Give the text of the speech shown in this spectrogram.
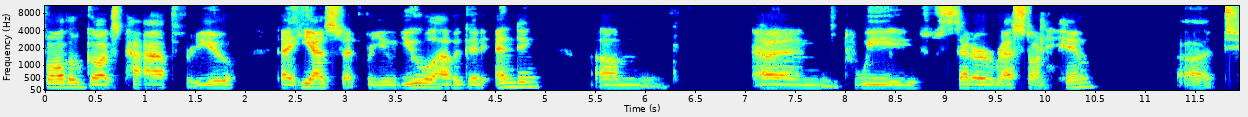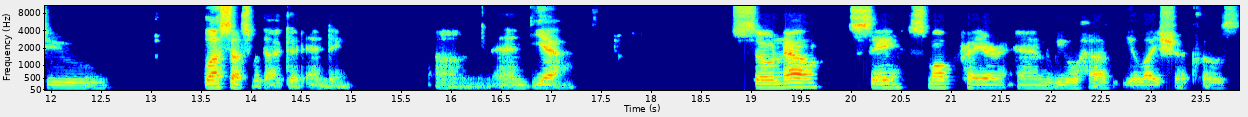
follow God's path for you, that He has set for you, you will have a good ending. Um, and we set our rest on Him uh, to bless us with that good ending. Um, and yeah. So now say small prayer and we will have Elisha close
